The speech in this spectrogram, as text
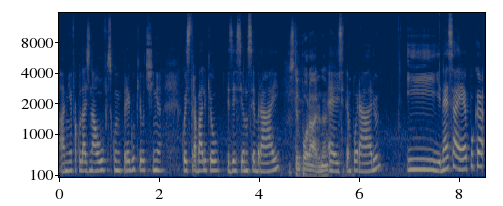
a minha faculdade na UFES com o emprego que eu tinha, com esse trabalho que eu exercia no Sebrae, Esse temporário, né? é, esse temporário. E nessa época,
